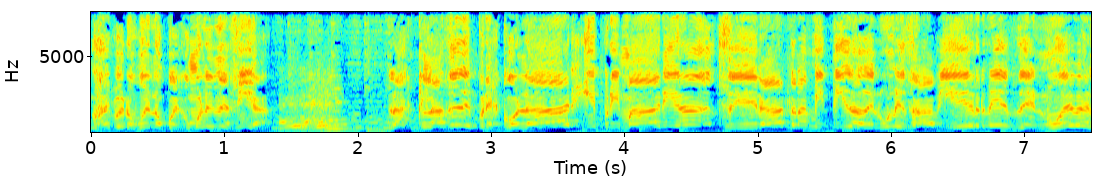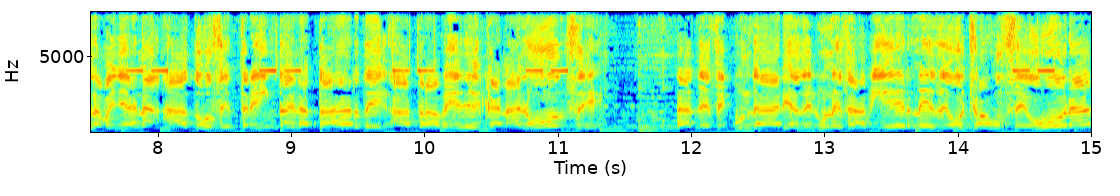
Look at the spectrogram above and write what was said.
Ay, pero bueno, pues como les decía, las clases de preescolar y primaria serán transmitidas lunes a viernes de 9 de la mañana a 12.30 de la tarde a través del canal 11. Las de secundaria de lunes a viernes de 8 a 11 horas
